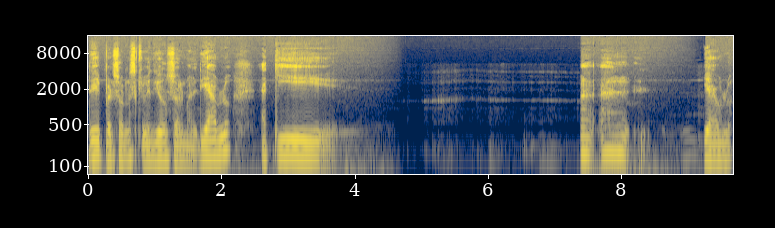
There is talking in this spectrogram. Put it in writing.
de personas que vendieron su alma al diablo. Aquí al diablo.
